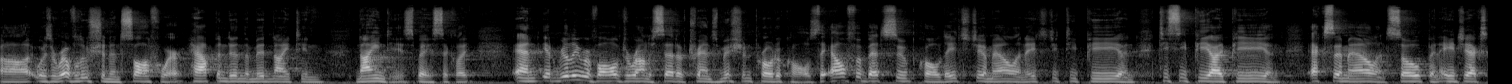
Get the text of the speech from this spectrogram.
uh, was a revolution in software, happened in the mid 1990s, basically. And it really revolved around a set of transmission protocols, the alphabet soup called HTML and HTTP and TCP/IP and XML and SOAP and AJAX.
